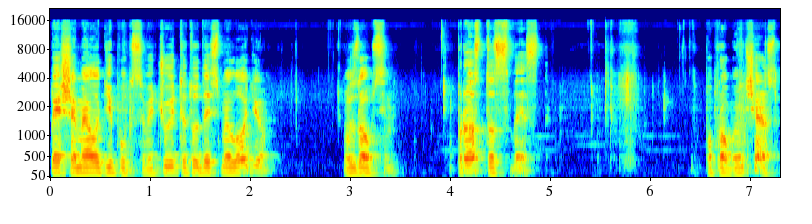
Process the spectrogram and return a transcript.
Пише Melody Poops. Ви чуєте тут десь мелодію? Зовсім. Просто свист. Попробуємо ще раз.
